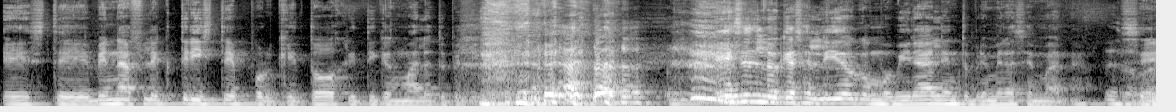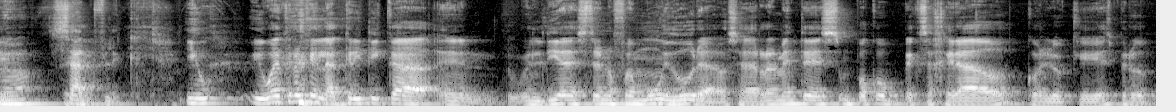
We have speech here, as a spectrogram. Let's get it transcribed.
este Ben Affleck triste porque todos critican mal a tu película. Eso es lo que ha salido como viral en tu primera semana. ¿no? sí. Sad Fleck. Y- Igual creo que la crítica en el día de estreno fue muy dura, o sea, realmente es un poco exagerado con lo que es, pero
